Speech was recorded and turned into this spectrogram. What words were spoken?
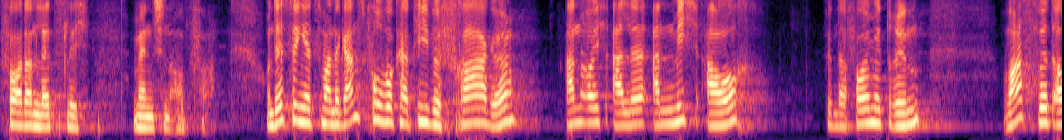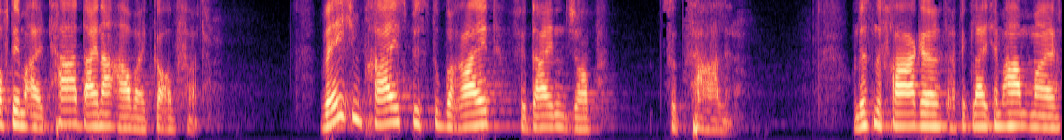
fordern letztlich Menschenopfer. Und deswegen jetzt mal eine ganz provokative Frage an euch alle, an mich auch, bin da voll mit drin. Was wird auf dem Altar deiner Arbeit geopfert? Welchen Preis bist du bereit für deinen Job zu zahlen? Und das ist eine Frage, da habt ihr gleich im Abend mal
